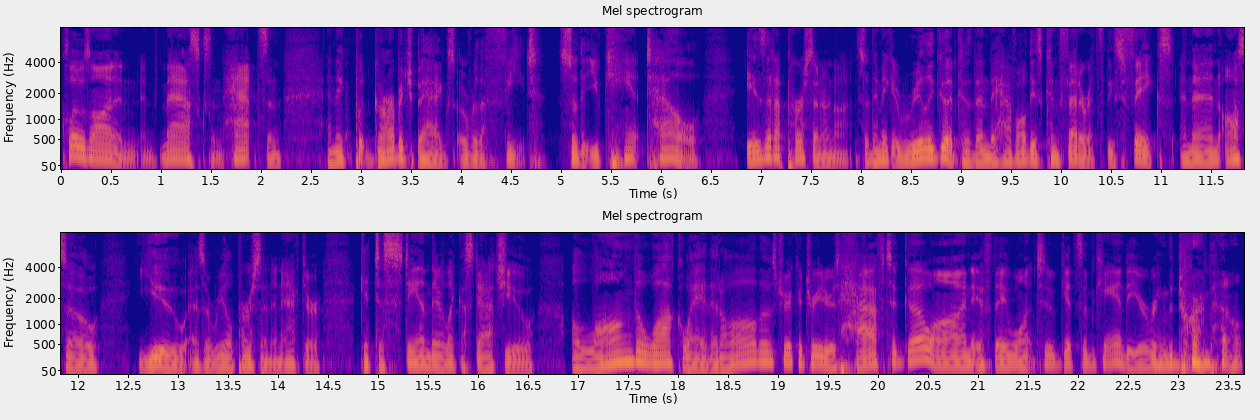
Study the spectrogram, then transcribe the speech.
clothes on and, and masks and hats and and they put garbage bags over the feet so that you can't tell is it a person or not so they make it really good because then they have all these confederates these fakes and then also you as a real person an actor get to stand there like a statue along the walkway that all those trick-or-treaters have to go on if they want to get some candy or ring the doorbell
